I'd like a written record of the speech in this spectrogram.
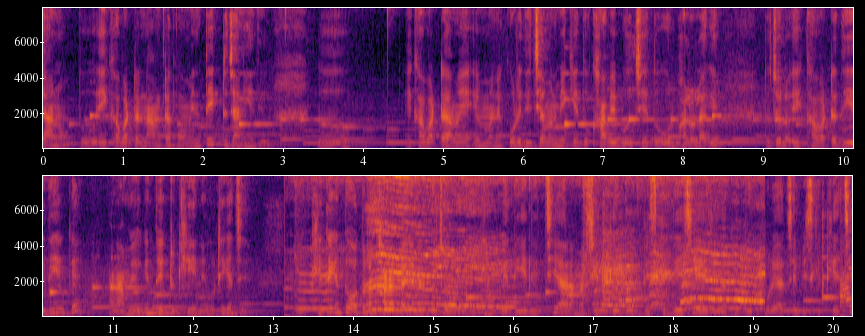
জানো, তো এই খাবারটার নামটা কমেন্টে একটু জানিয়ে দিও। তো এই খাবারটা আমি মানে করে দিচ্ছি আমার মেয়েকে, তো খাবে বলছে, তো ওর ভালো লাগে। তো চলো এই খাবারটা দিয়ে দিই ওকে, আর আমিও কিন্তু একটু খেয়ে নেব, ঠিক আছে? তো খেতে কিন্তু অতটা খারাপ লাগে না, তো চলো ওকে দিয়ে দিচ্ছি। আর আমার ছেলেকে দুধ বিস্কিট দিয়েছি, এই যে দেখো দুধ পড়ে আছে, বিস্কিট খেয়েছে।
